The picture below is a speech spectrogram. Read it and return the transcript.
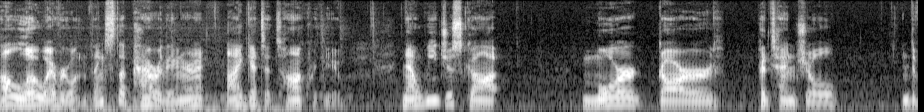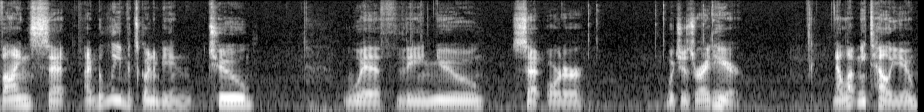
Hello everyone, thanks to the power of the internet, I get to talk with you. Now we just got more guard potential in Divine Set, I believe it's going to be in 2 with the new set order, which is right here. Now let me tell you,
